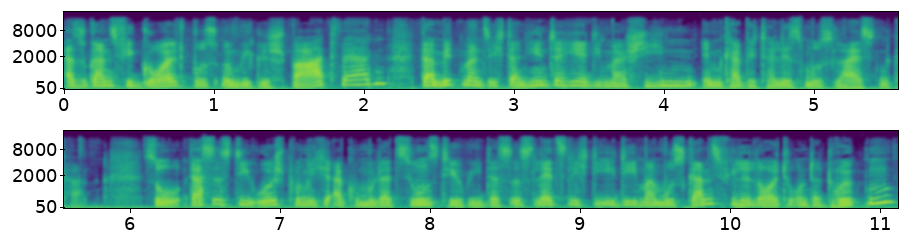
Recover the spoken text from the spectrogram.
Also ganz viel Gold muss irgendwie gespart werden, damit man sich dann hinterher die Maschinen im Kapitalismus leisten kann. So, das ist die ursprüngliche Akkumulationstheorie. Das ist letztlich die Idee, man muss ganz viele Leute unterdrücken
